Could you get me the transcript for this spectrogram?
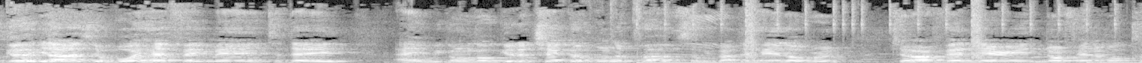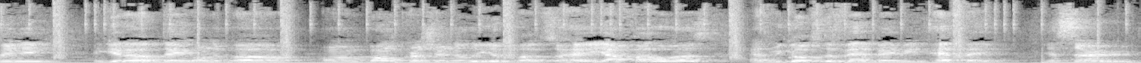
good, y'all? It's your boy Hefe, man. Today, hey, we gonna go get a checkup on the pup. So we about to head over to our veterinarian, North Animal Clinic, and get an update on the uh, on Bone Crusher and Aaliyah pup. So hey, y'all follow us as we go to the vet, baby. Hefe, yes sir.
